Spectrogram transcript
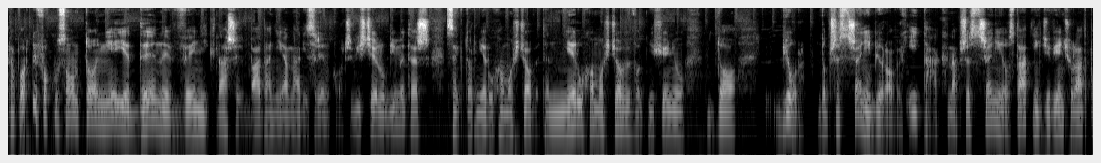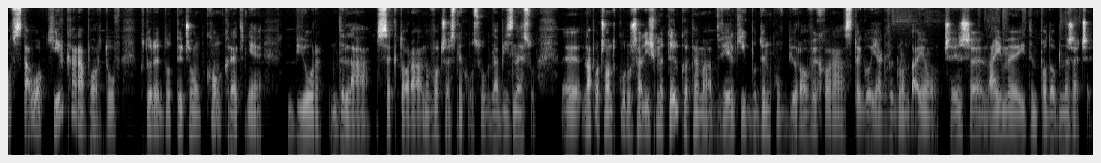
Raporty Focuson to nie jedyny wynik naszych badań i analiz rynku. Oczywiście lubimy też sektor nieruchomościowy. Ten nieruchomościowy w odniesieniu do biur, do przestrzeni biurowych. I tak, na przestrzeni ostatnich 9 lat powstało kilka raportów, które dotyczą konkretnie biur dla sektora nowoczesnych usług dla biznesu. E, na początku ruszaliśmy tylko temat wielkich budynków biurowych oraz tego, jak wyglądają czynsze, najmy i tym podobne rzeczy,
